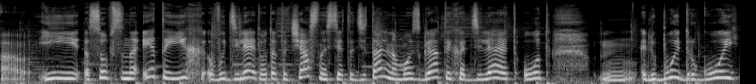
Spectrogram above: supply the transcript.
А, и, собственно, это их выделяет, вот эта частность, эта деталь, на мой взгляд, их отделяет от любой другой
